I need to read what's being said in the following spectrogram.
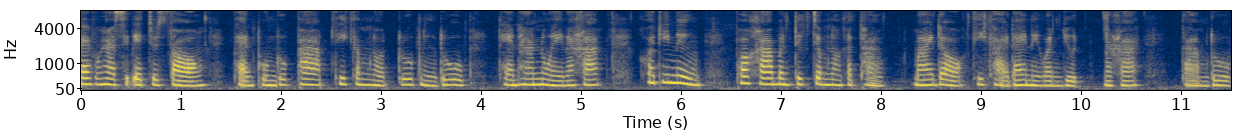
บบฝึกหัด 11.2 แผนภูมิรูปภาพที่กำหนดรูปหนึ่งรูป แทน 5 หน่วยนะคะ ข้อที่ 1 พ่อค้าบันทึกจำนวนกระถางไม้ดอกที่ขายได้ในวันหยุดนะคะ ตามรูป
